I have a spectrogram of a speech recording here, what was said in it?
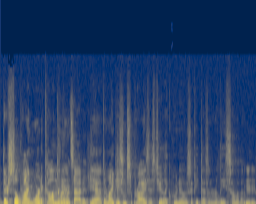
there's still probably more to come. and there- Savage. Yeah, there might be some surprises too. Like who knows if he doesn't release some of them. Mhm.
